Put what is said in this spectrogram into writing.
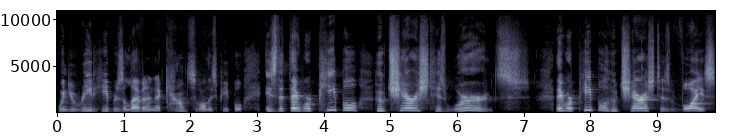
when you read Hebrews 11 and accounts of all these people is that they were people who cherished his words. They were people who cherished his voice.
